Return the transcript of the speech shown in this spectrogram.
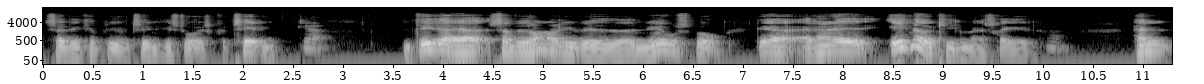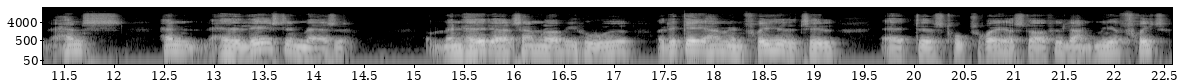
så det kan blive til en historisk fortælling. Ja. Det, der er så vidunderligt ved øh, Neos bog, det er, at han havde ikke noget kildemateriale. Mm. Han, hans han havde læst en masse, men havde det alt sammen op i hovedet, og det gav ham en frihed til at øh, strukturere stoffet langt mere frit.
